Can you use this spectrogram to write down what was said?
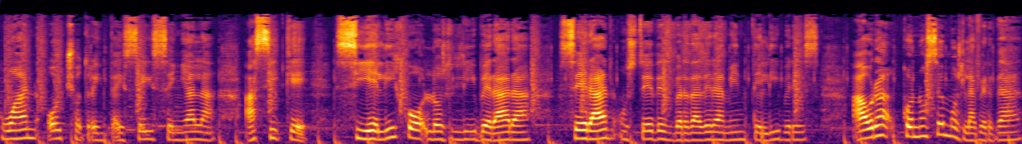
Juan 8:36 señala, así que si el Hijo los liberara, serán ustedes verdaderamente libres. Ahora conocemos la verdad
